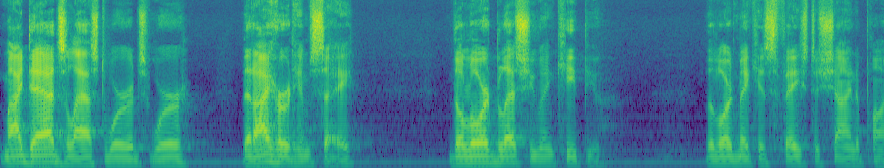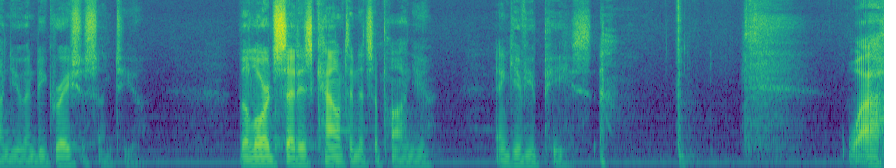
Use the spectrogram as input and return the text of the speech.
my dad's last words were that I heard him say, The Lord bless you and keep you. The Lord make his face to shine upon you and be gracious unto you. The Lord set his countenance upon you and give you peace. wow,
